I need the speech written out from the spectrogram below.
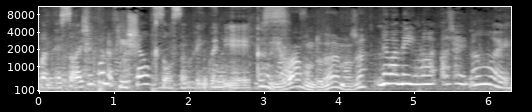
one this size, you'd want a few shelves or something, wouldn't you? 'Cause- Well, you have under there, Mazza. no, I mean, like, I don't know.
